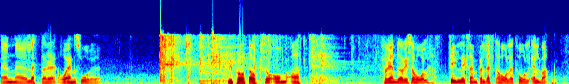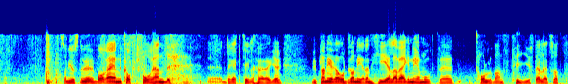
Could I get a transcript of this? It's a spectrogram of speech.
en eh, lättare och en svårare. Vi pratar också om att förändra vissa hål. Till exempel detta hålet, hål 11. Som just nu är bara en kort forehand eh, direkt till höger. Vi planerar att dra ner den hela vägen ner mot eh, 12ans 10 istället så att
